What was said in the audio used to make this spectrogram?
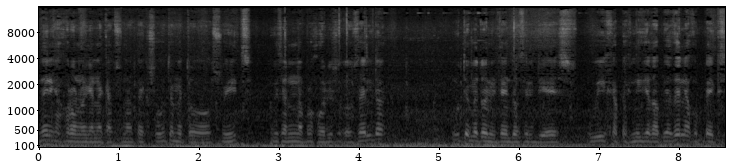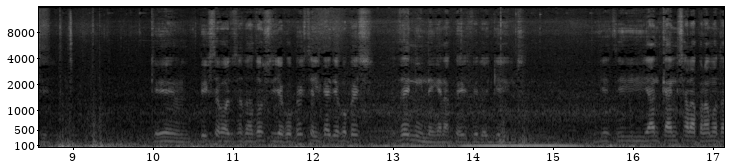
δεν είχα χρόνο για να κάτσω να παίξω ούτε με το Switch που ήθελα να προχωρήσω το Zelda ούτε με το Nintendo 3DS που είχα παιχνίδια τα οποία δεν έχω παίξει και πίστευα ότι θα τα δώσει στις διακοπές τελικά οι διακοπές δεν είναι για να παίζεις video games γιατί αν κάνεις άλλα πράγματα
